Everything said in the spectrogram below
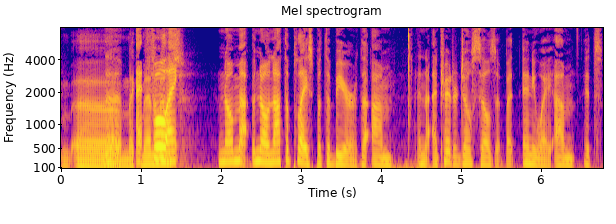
uh, the McMenamin's? full no, ma- no, not the place, but the beer. The um, and uh, Trader Joe sells it. But anyway, um, it's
